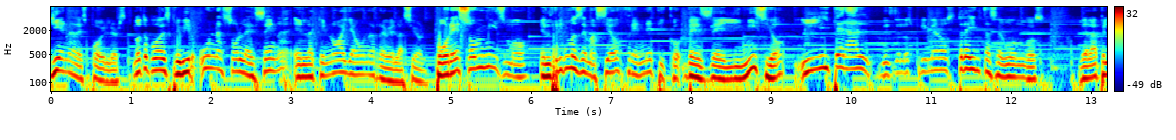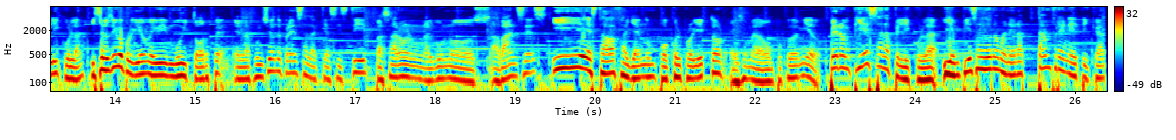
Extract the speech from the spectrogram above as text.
llena de spoilers. No te puedo describir una sola escena en la que no haya una revelación. Por eso mismo, el ritmo es demasiado frenético desde el inicio, literal, desde los primeros 30 segundos de la película. Y se los digo porque yo me vi muy torpe. En la función de prensa a la que asistí pasaron algunos avances y estaba fallando un poco el proyector. Eso me daba un poco de miedo. Pero empieza la película y empieza de una manera tan frenética,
